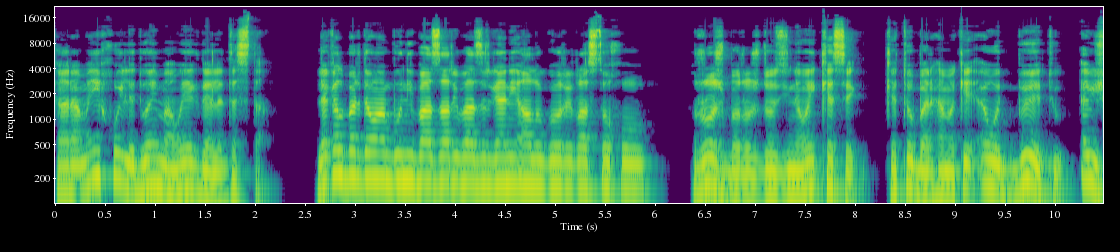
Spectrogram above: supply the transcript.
کارامەیی خۆی لە دوای ماوەیەکدا لە دەستدا لەگەڵ بەردەوام بوونی بازاری بازرگانی ئاڵ و گۆڕی ڕاستەوخۆ و ڕۆژ بە ڕۆژ دۆزینەوەی کەسێک کە تۆ بەرهەمەکەی ئەوت بێت و ئەویش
